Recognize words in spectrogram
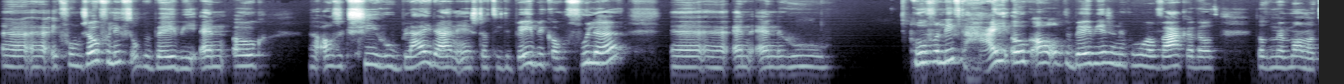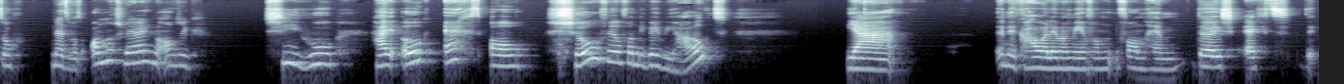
Uh, uh, ik voel me zo verliefd op de baby. En ook uh, als ik zie hoe blij Daan is dat hij de baby kan voelen. en, en hoe hoe verliefd hij ook al op de baby is. En ik hoor wel vaker dat, dat met mannen toch net wat anders werkt. Maar als ik zie hoe hij ook echt al zoveel van die baby houdt. Ja, en ik hou alleen maar meer van, van hem. Dat is echt, ik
